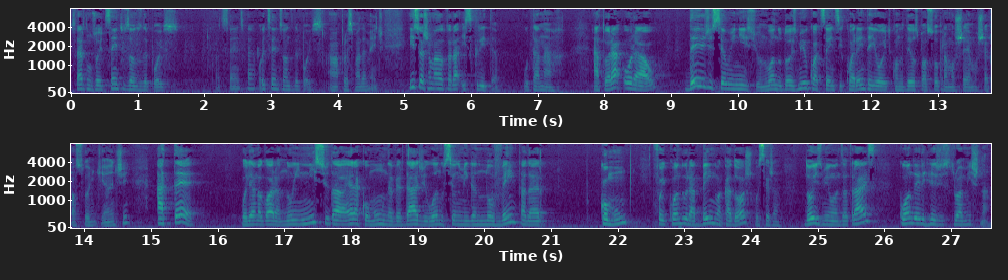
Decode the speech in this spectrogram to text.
certo? Uns 800 anos depois. 400, 800 anos depois, aproximadamente. Isso é chamado de Torá escrita, o Tanar. A Torá oral, desde seu início, no ano 2448, quando Deus passou para Moshe, Moshe passou em diante, até, olhando agora, no início da Era Comum, na verdade, o ano, se eu não me engano, 90 da Era Comum, foi quando o Rabbeinu Akadosh, ou seja, dois mil anos atrás, quando ele registrou a Mishnah.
